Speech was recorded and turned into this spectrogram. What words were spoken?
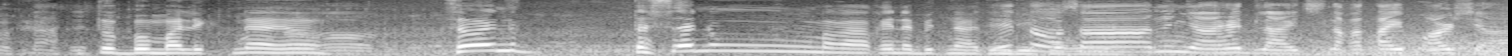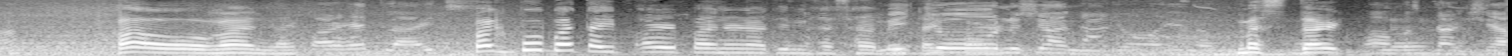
ito bumalik na? Oo. So, ano, tas anong mga kinabit natin Ito, dito? sa ano niya, headlights, naka Type R siya. kuya? Ah, oo nga. no? Type R headlights. Pag po ba type R, paano natin masasabi type Medyo R? ano siya, medyo ayun oh. Mas dark, Ah, no? mas dark siya.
